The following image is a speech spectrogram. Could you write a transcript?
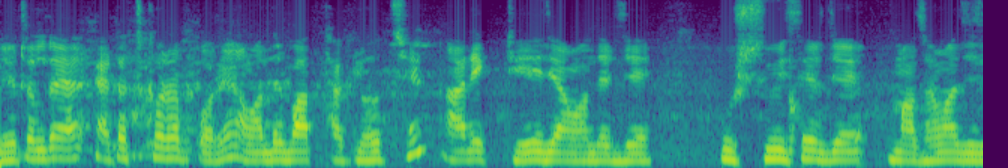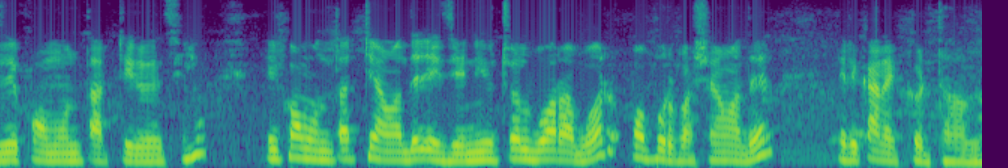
নিউট্রালটা অ্যাটাচ করার পরে আমাদের বাদ থাকল হচ্ছে আর একটি যে আমাদের যে পুশ যে মাঝামাঝি যে কমন তারটি রয়েছিল, এই কমন তারটি আমাদের এই যে নিউট্রাল বরাবর অপর পাশে আমাদের এটি কানেক্ট করতে হবে।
